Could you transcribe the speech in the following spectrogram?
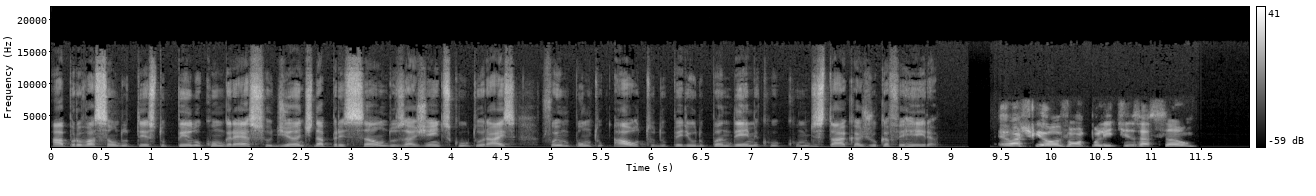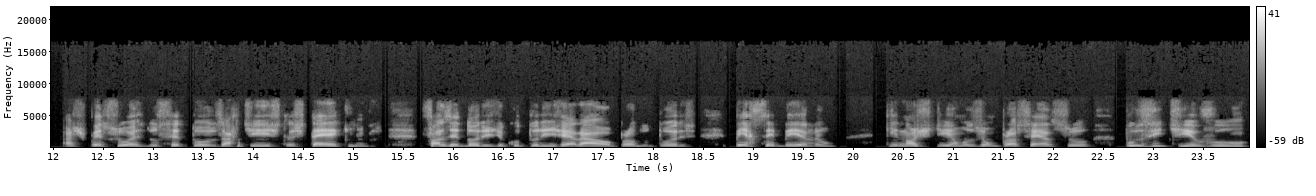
a aprovação do texto pelo Congresso, diante da pressão dos agentes culturais, foi um ponto alto do período pandêmico, como destaca Juca Ferreira. Eu acho que houve uma politização as pessoas do setor, os artistas, técnicos, fazedores de cultura em geral, produtores, perceberam que nós tínhamos um processo positivo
